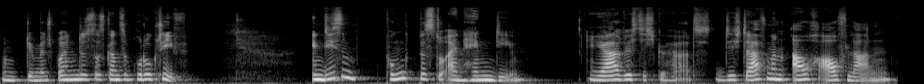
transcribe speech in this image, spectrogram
Und dementsprechend ist das Ganze produktiv. In diesem Punkt bist du ein Handy. Ja, richtig gehört. Dich darf man auch aufladen.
